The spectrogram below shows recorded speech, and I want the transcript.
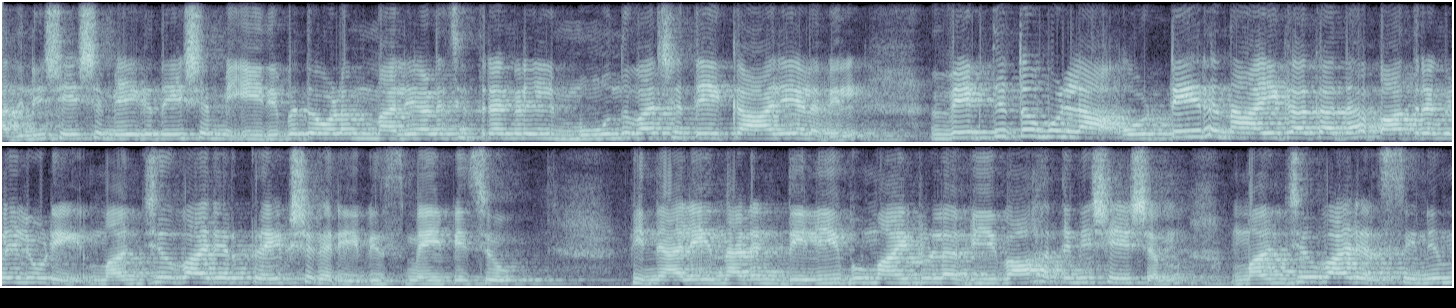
അതിനുശേഷം ഏകദേശം ഇരുപതോളം മലയാള ചിത്രങ്ങളിൽ മൂന്ന് വർഷത്തെ കാലയളവിൽ വ്യക്തിത്വമുള്ള ഒട്ടേറെ നായിക കഥാപാത്രങ്ങളിലൂടെ മഞ്ജു വാര്യർ പ്രേക്ഷകരെ വിസ്മയിപ്പിച്ചു. പിന്നാലെ നടൻ ദിലീപുമായിട്ടുള്ള വിവാഹത്തിന് ശേഷം മഞ്ജു വാര്യർ സിനിമ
